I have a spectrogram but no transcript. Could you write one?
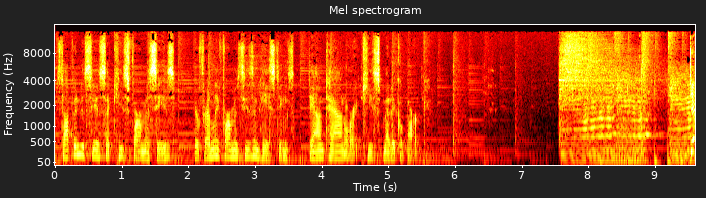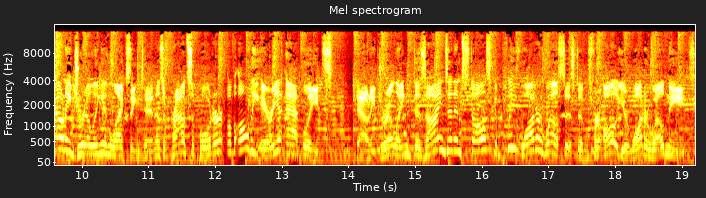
Stop in to see us at Keith's Pharmacies, your friendly pharmacies in Hastings, downtown, or at Keith's Medical Park. Downey Drilling in Lexington is a proud supporter of all the area athletes. Downey Drilling designs and installs complete water well systems for all your water well needs.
